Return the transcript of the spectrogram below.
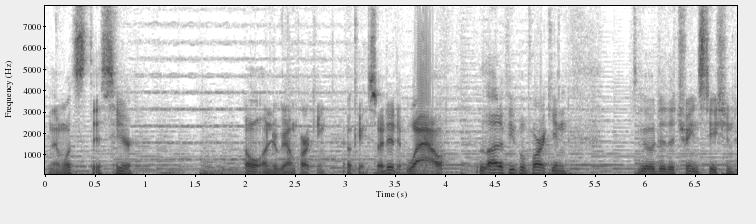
And then what's this here? Oh, underground parking. Okay, so I did it. Wow, a lot of people parking to go to the train station.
